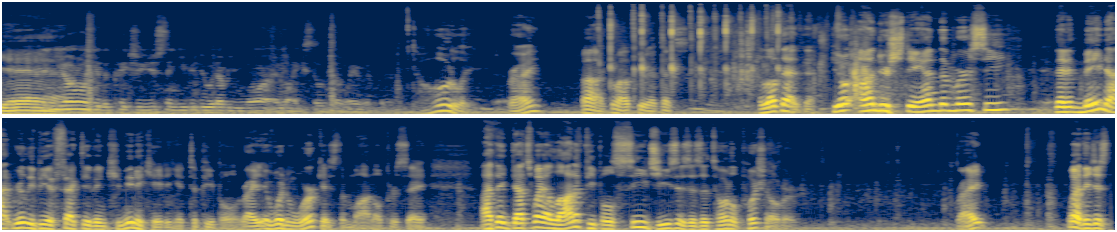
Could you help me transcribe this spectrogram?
Yeah. And you don't really get the picture. You just think you can do whatever you want and like still get away with it. Totally. Right? Ah, come on, let's give it. That's. I love that. that- If you don't understand the mercy, then it may not really be effective in communicating it to people, right? It wouldn't work as the model per se. I think that's why a lot of people see Jesus as a total pushover. Right? What they just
